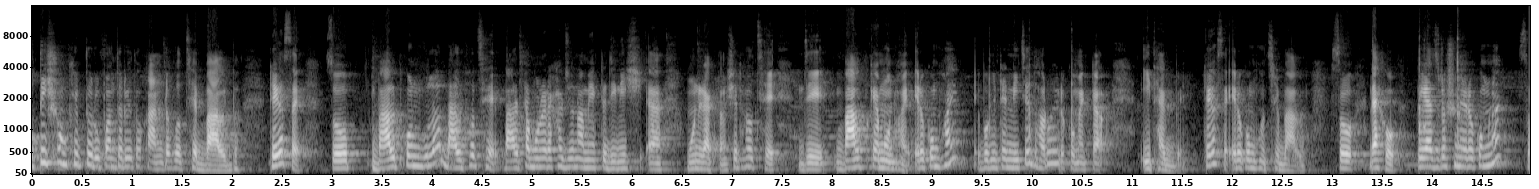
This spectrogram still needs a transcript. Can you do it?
অতি সংক্ষিপ্ত রূপান্তরিত কাণ্ড হচ্ছে বাল্ব, ঠিক আছে? সো বাল্ব কোনগুলো? বাল্ব হচ্ছে, বাল্বটা মনে রাখার জন্য আমি একটা জিনিস মনে রাখতাম। সেটা হচ্ছে যে বাল্ব কেমন হয়? এরকম হয় এবং এটা নিচে ধরো, এরকম একটা ই থাকবে, ঠিক আছে? এরকম হচ্ছে বাল্ব। সো দেখো, পেঁয়াজ, রসুন এরকম না? সো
